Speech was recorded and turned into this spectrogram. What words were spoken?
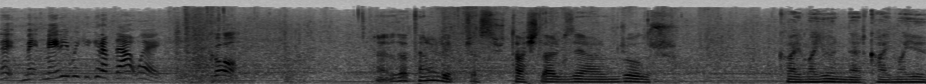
Hey, may- maybe we could get up that way. Call. Ha, zaten öyle yapacağız. Şu taşlar bize yardımcı olur. Kaymayı önler, kaymayı.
